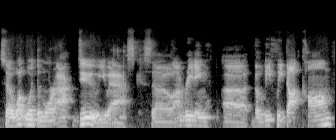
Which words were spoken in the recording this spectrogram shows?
So, what would the MORE Act do, you ask? So, I'm reading uh, the leafly.com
